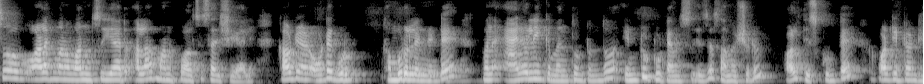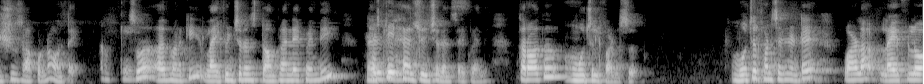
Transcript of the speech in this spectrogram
సో వాళ్ళకి మనం వన్స్ ఇయర్ అలా మన పాలసీ సజెస్ట్ చేయాలి. కాబట్టి ఒకటే గురు తమ్ముడులు ఏంటంటే మన యాన్యువల్ ఇన్కమ్ ఎంత ఉంటుందో into two times is a sum assured వాళ్ళు తీసుకుంటే వాళ్ళకి ఇటువంటి ఇష్యూస్ రాకుండా ఉంటాయి. సో అది మనకి లైఫ్ ఇన్సూరెన్స్ టర్మ్ ప్లాన్ అయిపోయింది. నెక్స్ట్ హెల్త్ ఇన్సూరెన్స్ అయిపోయింది. తర్వాత మ్యూచువల్ ఫండ్స్ మ్యూచువల్ ఫండ్స్ ఏంటంటే వాళ్ళ లైఫ్లో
